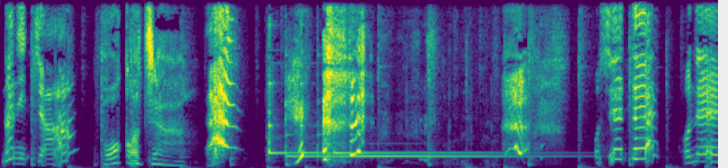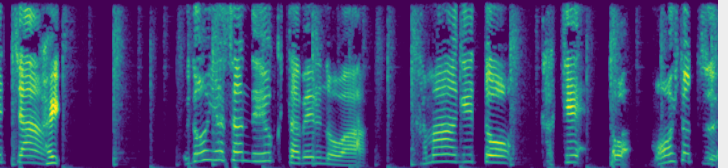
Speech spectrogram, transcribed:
何ちゃん？ポコちゃん。教えてお姉ちゃん。はい。うどん屋さんでよく食べるのは釜揚げとかけともう一つ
